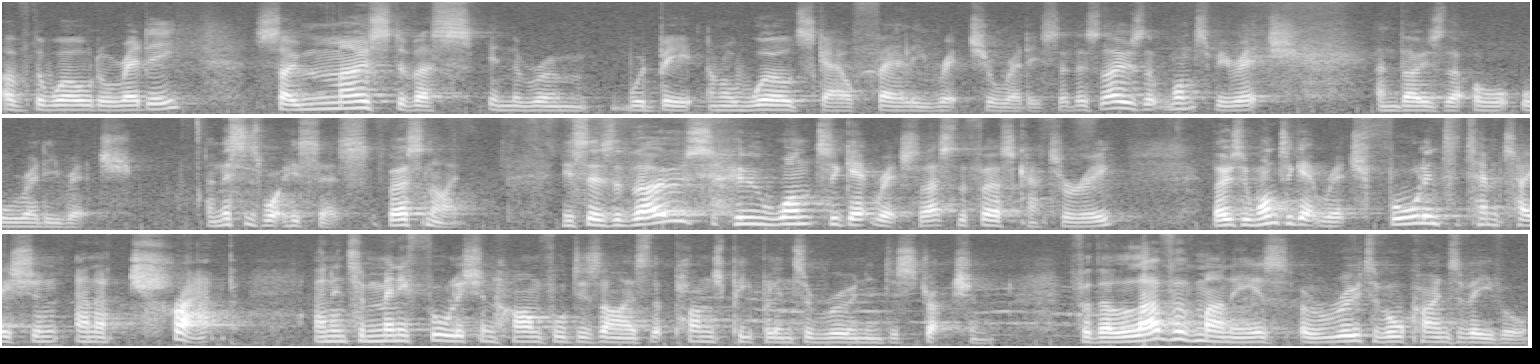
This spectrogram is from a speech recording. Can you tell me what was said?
of the world already. So most of us in the room would be, on a world scale, fairly rich already. So there's those that want to be rich and those that are already rich. And this is what he says. Verse 9. He says, Those who want to get rich, so that's the first category, those who want to get rich fall into temptation and a trap and into many foolish and harmful desires that plunge people into ruin and destruction. For the love of money is a root of all kinds of evil.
